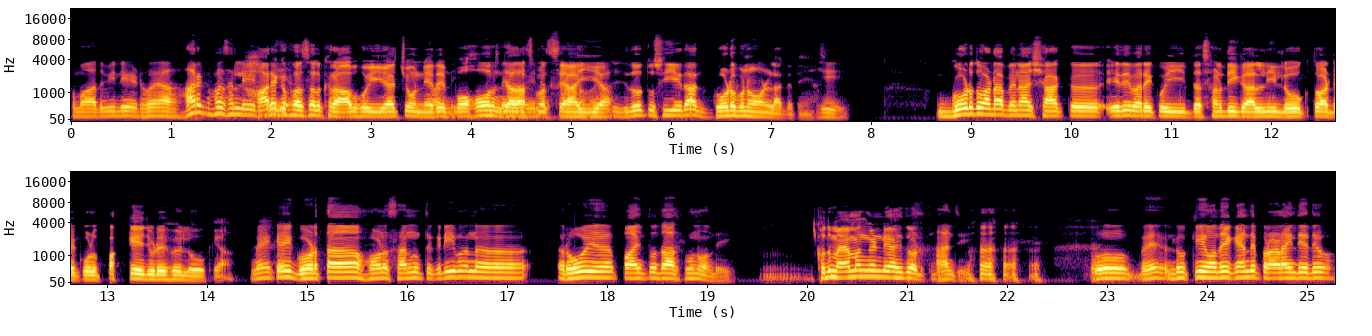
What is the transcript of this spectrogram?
ਕਮਾਦ ਵੀ ਲੇਟ ਹੋਇਆ। ਹਰ ਇੱਕ ਫਸਲ ਲੇਟ ਹਰ ਇੱਕ। ਫਸਲ ਖਰਾਬ ਹੋਈ ਆ ਝੋਨੇ ਹਾਂਜੀ, ਬਹੁਤ ਜ਼ਿਆਦਾ ਦਾ ਸਮੱਸਿਆ ਆਈ ਆ। ਜਦੋਂ ਤੁਸੀਂ ਇਹਦਾ ਗੁੜ ਬਣਾਉਣ ਲੱਗਦੇ ਆ ਜੀ। ਗੁੜ ਤੁਹਾਡਾ ਬਿਨਾਂ ਸ਼ੱਕ ਇਹਦੇ ਬਾਰੇ ਕੋਈ ਦੱਸਣ ਦੀ ਗੱਲ ਨਹੀਂ ਲੋਕ ਤੁਹਾਡੇ ਕੋਲ ਪੱਕੇ ਜੁੜੇ ਹੋਏ ਲੋਕ ਆ। ਮੈਂ ਕਿਹਾ ਜੀ ਗੁੜ ਤਾਂ ਹੁਣ ਸਾਨੂੰ ਤਕਰੀਬਨ ਰੋਜ਼ 5 ਤੋਂ 10 ਫੋਨ ਆਉਂਦੇ ਜੀ। ਖੁਦ ਮੈਂ ਮੰਗਣ ਡਿਆ ਸੀ ਤੁਹਾਡੇ ਹਾਂਜੀ। ਉਹ ਲੋਕੀ ਆਉਂਦੇ ਕਹਿੰਦੇ ਪੁਰਾਣਾ ਹੀ ਦੇ ਦਿਓ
